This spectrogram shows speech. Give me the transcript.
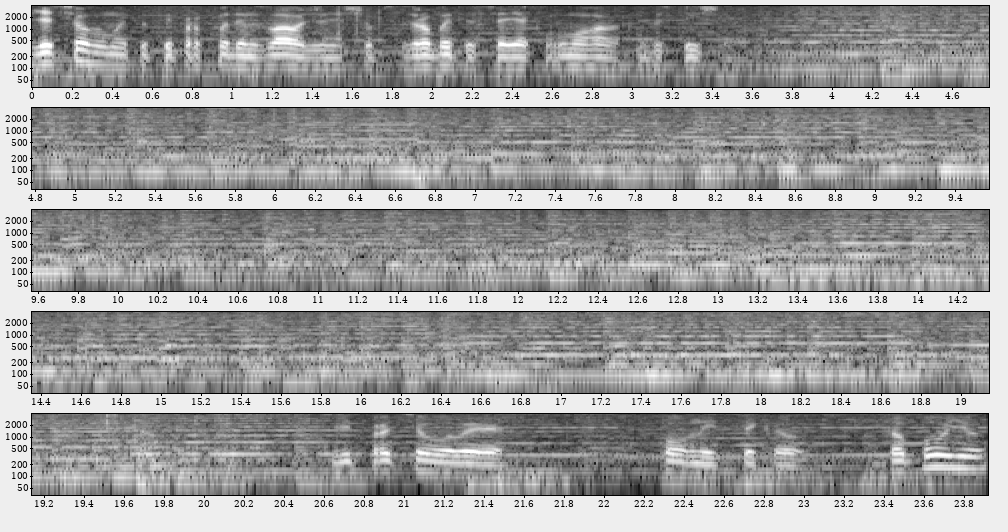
Для цього ми тут і проходимо злагодження, щоб зробити це якомога швидше. Відпрацьовували повний цикл до бою,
